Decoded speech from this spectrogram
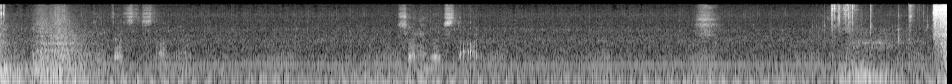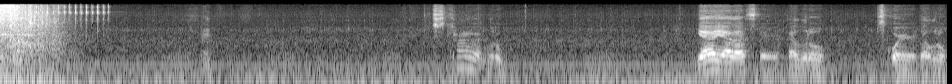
I think that's the stock one. Certainly looks stock. Yeah, yeah, that's there. That little square, that little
